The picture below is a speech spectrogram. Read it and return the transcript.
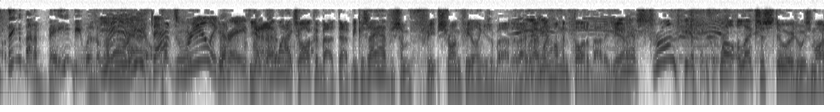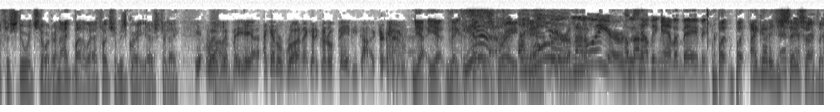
the thing about a baby was Yeah, unreal. that's really Yeah. crazy. Yeah, and I want to talk about that because I have some fe strong feelings about it. I, I went home and thought about it, yeah. You have strong feelings. Well, Alexis Stewart, who is Martha Stewart's daughter, and I, by the way, I thought she was great yesterday. Yeah, wait, Um, wait, wait, yeah, I got to run. I got to go to a baby doctor. Yeah, yeah, they, that was great. A And- lawyer, lawyer who's about a- helping me have a baby. But but I got to just say something.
